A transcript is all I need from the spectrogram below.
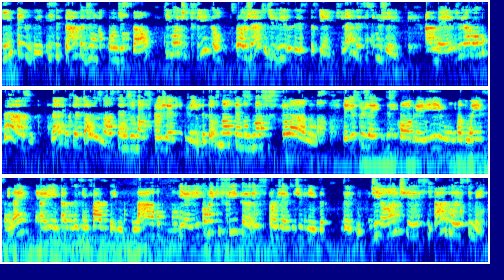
e entender que se trata de uma condição que modifica os projetos de vida desse paciente, né? Desse sujeito, a médio e a longo prazo né? Porque todos nós temos os nossos projetos de vida, todos nós temos os nossos planos. E aí o sujeito descobre aí uma doença, né? Aí, às vezes, em fase terminal. E aí, como é que fica esse projeto de vida de, diante esse adoecimento?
